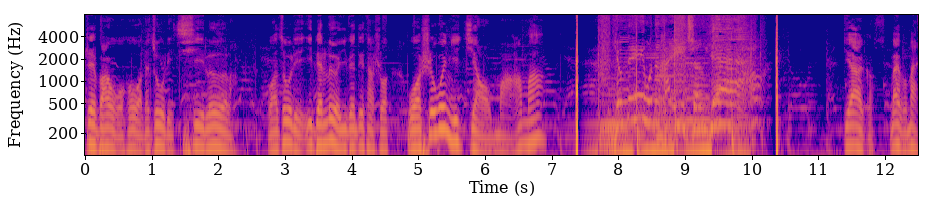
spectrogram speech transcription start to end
这把我和我的助理气乐了。我助理一边乐一边对他说：“我是问你脚麻吗？”第二个卖不卖？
